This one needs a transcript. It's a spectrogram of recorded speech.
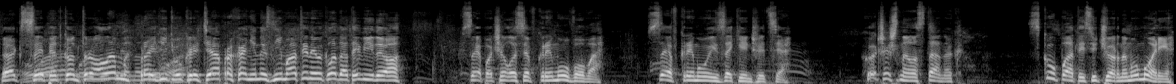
Так, все під контролем. Пройдіть в укриття, прохання не знімати, не викладати відео. Все почалося в Криму, Вова. Все в Криму і закінчиться. Хочеш наостанок? Скупатись у Чорному морі.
